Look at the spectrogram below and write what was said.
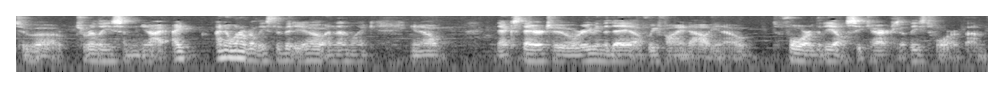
to uh, to release, and you know I, I I don't want to release the video and then like you know next day or two or even the day of we find out you know four of the DLC characters, at least four of them.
